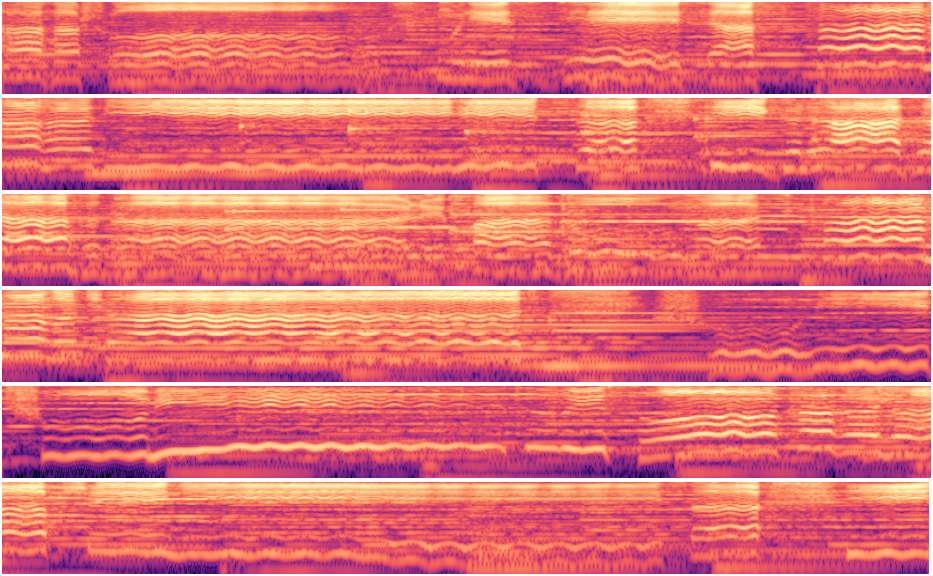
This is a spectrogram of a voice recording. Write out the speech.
хорошо мне здесь остановиться И, глядя вдаль, подумать, помолчать. Шумит, шумит высокая пшеница, И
